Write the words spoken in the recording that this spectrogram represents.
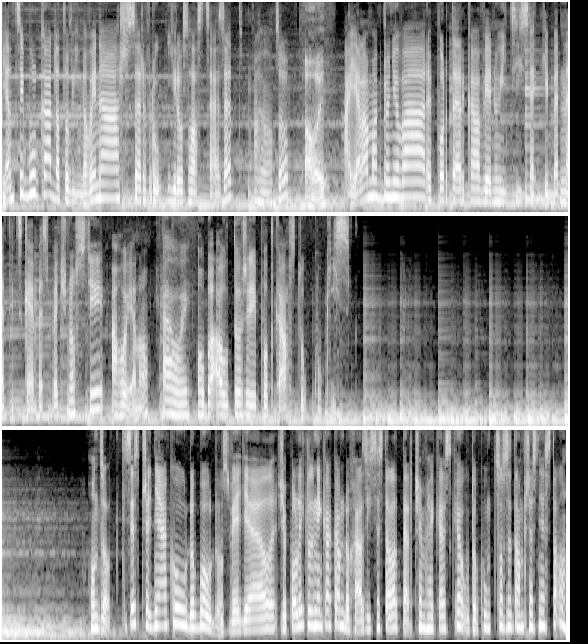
Jan Cibulka, datový novinář serveru iRozhlas.cz. Ahoj Honzo. Ahoj. A Jana Magdoňová, reportérka věnující se kybernetické bezpečnosti. Ahoj Jano. Ahoj. Oba autoři podcastu Cookies. Honzo, ty jsi před nějakou dobou dozvěděl, že poliklinika, kam dochází, se stala terčem hackerského útoku. Co se tam přesně stalo?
